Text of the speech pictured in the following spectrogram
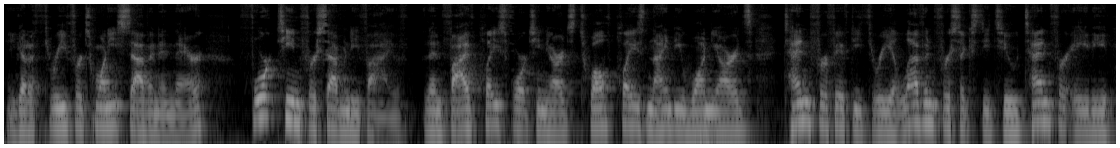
You got a three for 27 in there. 14 for 75, then 5 plays 14 yards, 12 plays 91 yards, 10 for 53, 11 for 62, 10 for 80,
